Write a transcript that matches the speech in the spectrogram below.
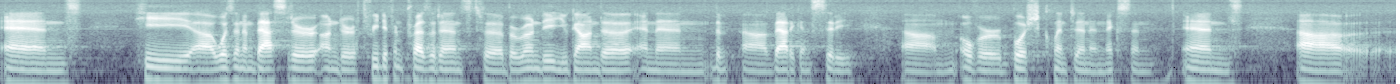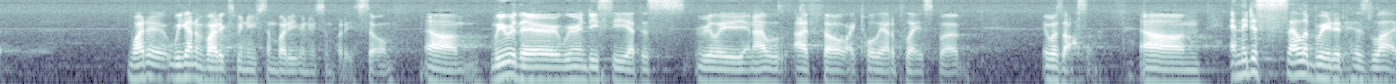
and he uh, was an ambassador under three different presidents to Burundi, Uganda, and then the uh, Vatican City um, over Bush, Clinton, and Nixon. And uh, why did, we got invited because we knew somebody who knew somebody. So um, we were there. We were in D.C. at this really, and I, I felt like totally out of place, but it was awesome. Um, and they just celebrated his life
